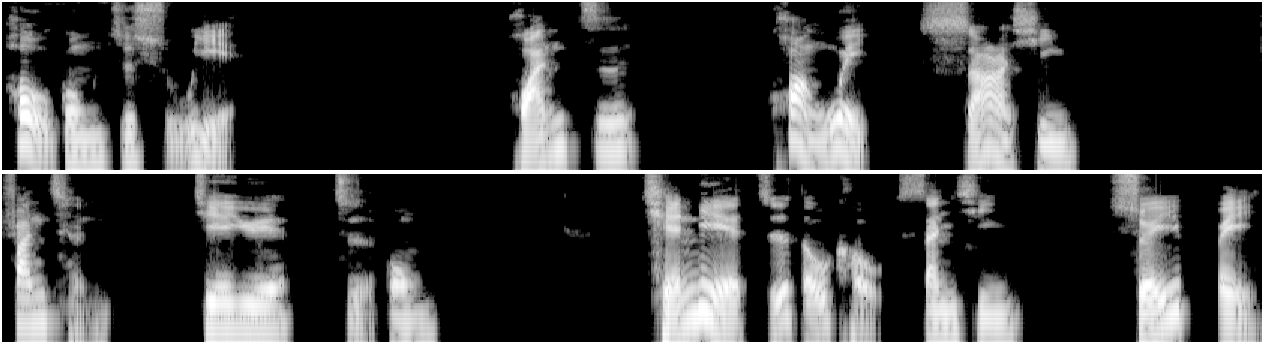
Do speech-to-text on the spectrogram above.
后宫之属也。环之况位十二星，方辰皆曰子宫。前列直斗口三星，随北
